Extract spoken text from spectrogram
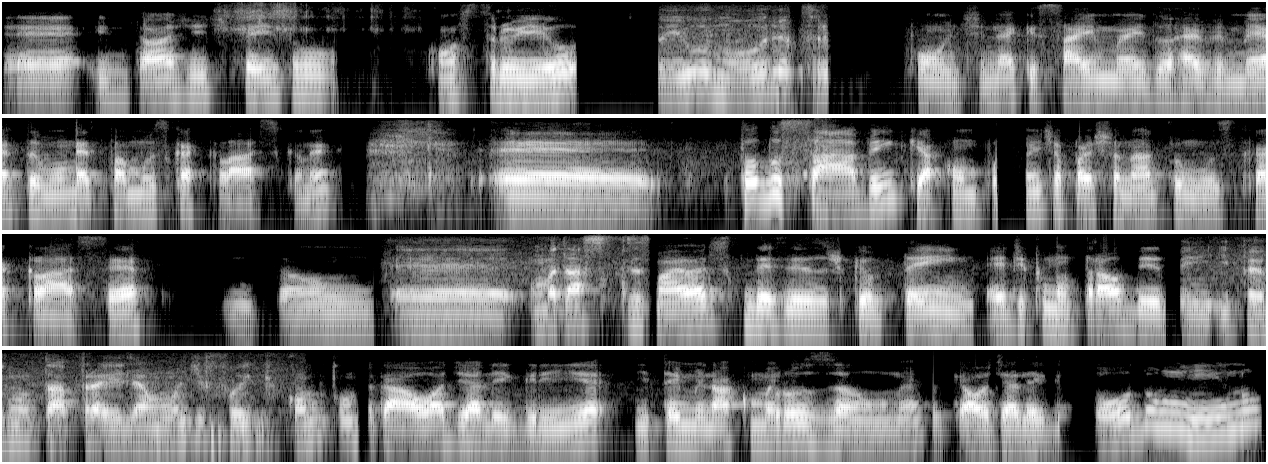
É, então a gente fez um. construiu, construiu o muro, ponte, né? Que saímos aí do heavy metal, vamos para música clássica, né? É, todos sabem que acompanham é apaixonado por música clássica, certo? Então, é, uma das maiores desejos que eu tenho é de encontrar o dedo e perguntar para ele aonde foi que como colocar a ode e alegria e terminar com uma explosão, né? Porque a ode e alegria é todo um hino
